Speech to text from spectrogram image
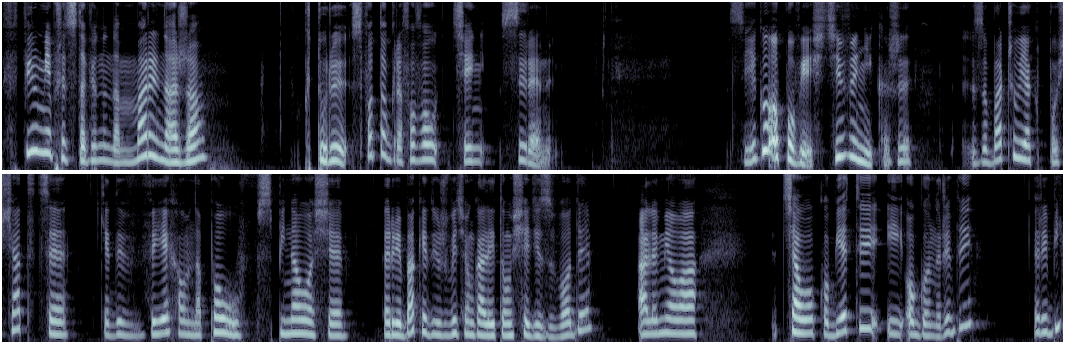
W filmie przedstawiono nam marynarza, który sfotografował cień syreny. Z jego opowieści wynika, że zobaczył, jak po siatce, kiedy wyjechał na połów, wspinała się ryba, kiedy już wyciągali tą sieć z wody, ale miała ciało kobiety i ogon ryby, rybi.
